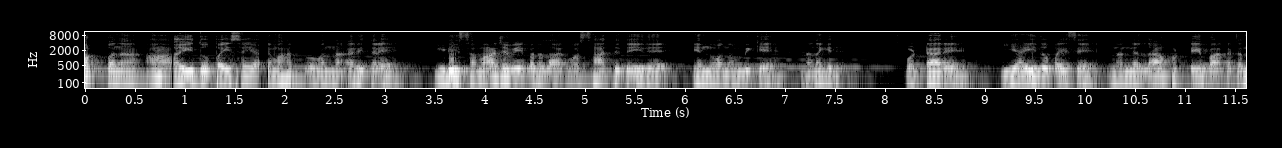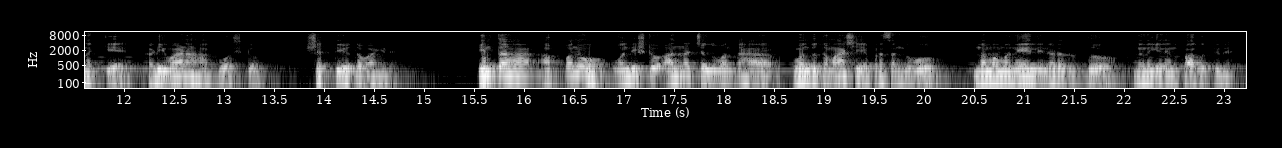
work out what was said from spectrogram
ಅಪ್ಪನ ಆ ಐದು ಪೈಸೆಯ ಮಹತ್ವವನ್ನು ಅರಿತರೆ ಇಡೀ ಸಮಾಜವೇ ಬದಲಾಗುವ ಸಾಧ್ಯತೆ ಇದೆ ಎನ್ನುವ ನಂಬಿಕೆ ನನಗಿದೆ. ಒಟ್ಟಾರೆ ಈ ಐದು ಪೈಸೆ ನನ್ನೆಲ್ಲ ಹೊಟ್ಟೆ ಬಾಕತನಕ್ಕೆ ಕಡಿವಾಣ ಹಾಕುವಷ್ಟು ಶಕ್ತಿಯುತವಾಗಿದೆ. ಇಂತಹ ಅಪ್ಪನೂ ಒಂದಿಷ್ಟು ಅನ್ನ ಚೆಲ್ಲುವಂತಹ ಒಂದು ತಮಾಷೆಯ ಪ್ರಸಂಗವು ನಮ್ಮ ಮನೆಯಲ್ಲಿ ನಡೆದದ್ದು ನನಗೆ ನೆನಪಾಗುತ್ತಿದೆ.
